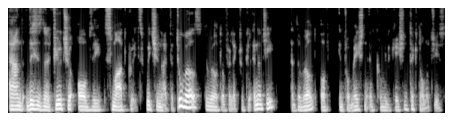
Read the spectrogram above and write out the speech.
And this is the future of the smart grids, which unite the two worlds the world of electrical energy and the world of information and communication technologies.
